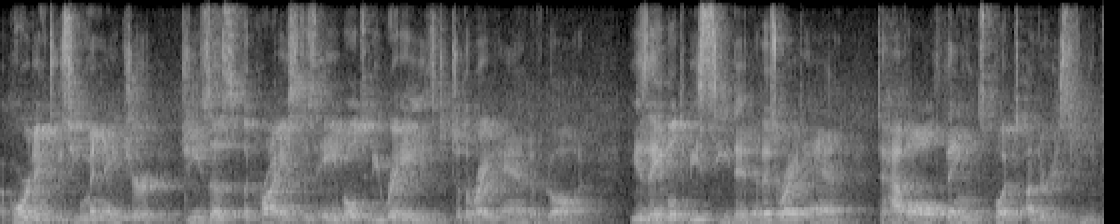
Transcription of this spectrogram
According to his human nature, Jesus the Christ is able to be raised to the right hand of God. He is able to be seated at his right hand, to have all things put under his feet.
